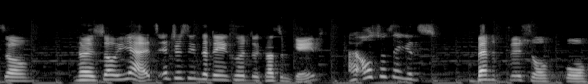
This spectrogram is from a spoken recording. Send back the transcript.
So, so yeah, it's interesting that they included the custom games. I also think it's beneficial for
